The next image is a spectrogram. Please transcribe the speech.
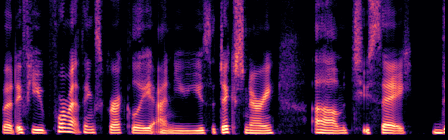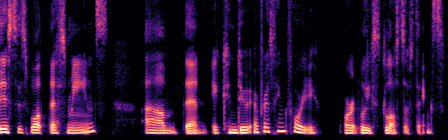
But if you format things correctly and you use a dictionary um, to say, this is what this means, um, then it can do everything for you, or at least lots of things.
